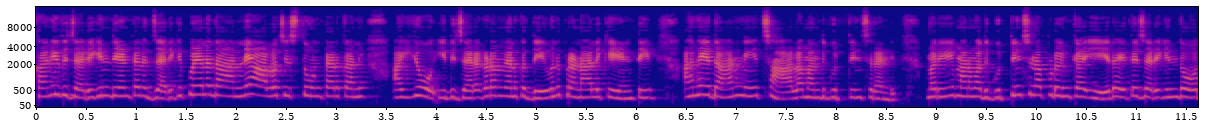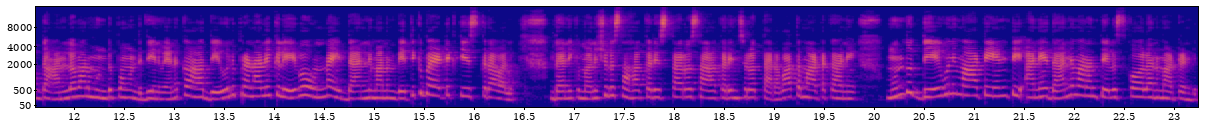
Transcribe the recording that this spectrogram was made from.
కానీ ఇది జరిగింది ఏంటని జరిగిపోయిన దాన్నే ఆలోచిస్తూ ఉంటారు కానీ అయ్యో ఇది జరగడం వెనుక దేవుని ప్రణాళిక ఏంటి? అనే దాన్ని చాలామంది గుర్తించరండి. మరి మనం అది గుర్తించినప్పుడు ఇంకా ఏదైతే జరిగిందో దానిలో మనం ఉండిపోమండి. దీని వెనుక దేవుని ప్రణాళికలు ఏవో ఉన్నాయి. దాన్ని మనం వెతికి బయటకు తీసుకురావాలి. దానికి మనుషులు సహకరిస్తారో సహకరించరో తర్వాత మాట కానీ ముందు దేవుని మాట ఏంటి అనే దాన్ని మనం తెలుసుకోవాలన్నమాట అండి.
